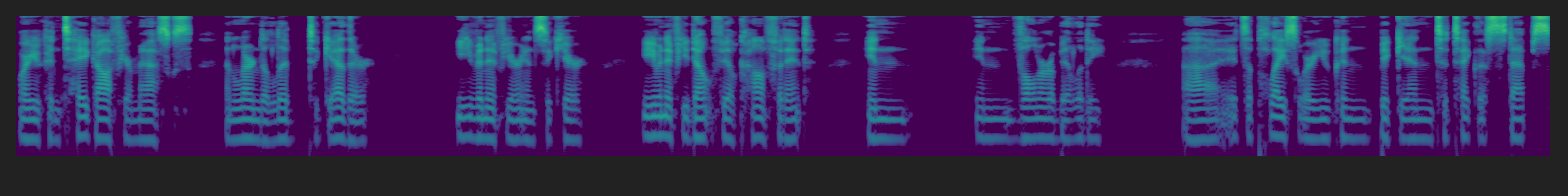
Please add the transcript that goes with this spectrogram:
where you can take off your masks and learn to live together, even if you're insecure even if you don't feel confident in in vulnerability. Uh, it's a place where you can begin to take the steps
